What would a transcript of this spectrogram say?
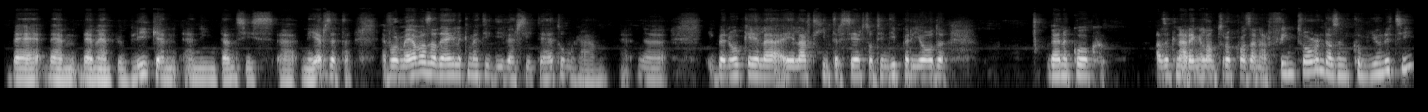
bij, bij, bij mijn publiek en, en intenties uh, neerzetten. En voor mij was dat eigenlijk met die diversiteit omgaan. Uh, ik ben ook heel, heel hard geïnteresseerd, want in die periode ben ik ook, als ik naar Engeland trok, was dat naar Fintorn, dat is een community.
